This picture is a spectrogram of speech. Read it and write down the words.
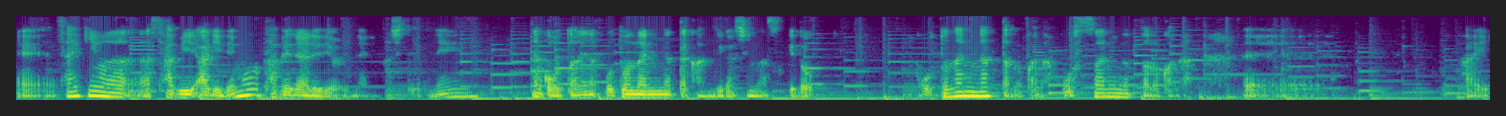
えー、最近はサビありでも食べられるようになりましたよね。なんか大人大人になった感じがしますけど、大人になったのかな？おっさんになったのかな、えー、はい。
